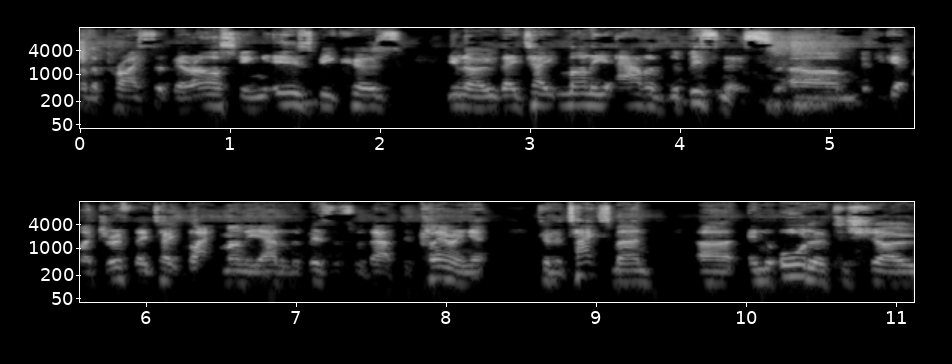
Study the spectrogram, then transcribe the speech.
for the price that they're asking is because you know they take money out of the business. Um, if you get my drift, they take black money out of the business without declaring it to the taxman uh, in order to show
